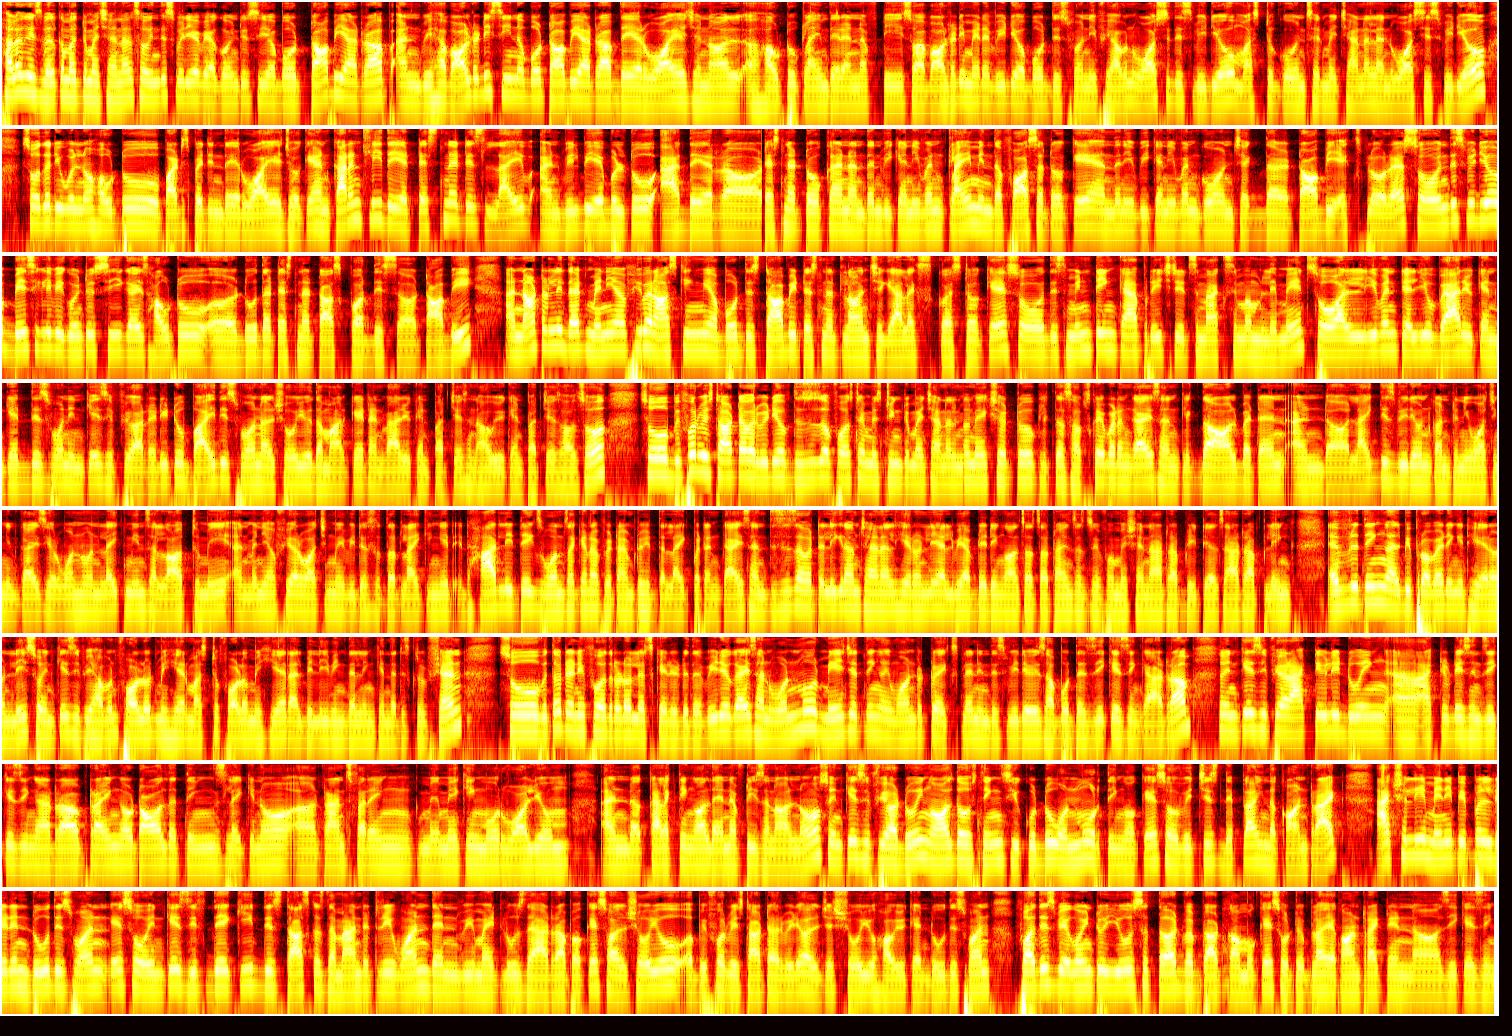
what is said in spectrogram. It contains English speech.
Hello guys, welcome back to my channel. So in this video we are going to see about Tabi airdrop and we have already seen about Tabi airdrop, their voyage and all, uh, how to climb their NFT. So I've already made a video about this one. If you haven't watched this video, must go inside my channel and watch this video so that you will know how to participate in their voyage. Okay, and currently their testnet is live and we'll be able to add their uh, testnet token and then we can even climb in the faucet. Okay, and then we can even go and check the Tabi Explorer. So in this video basically we're going to see guys how to uh, do the testnet task for this uh, Tabi and not only that many of you are asking me about this tabi testnet launch Galxe Quest okay? So this minting cap reached its maximum limit. So I'll even tell you where you can get this one in case if you are ready to buy this one. I'll show you the market and where you can purchase and how you can purchase also. So before we start our video if this is the first time visiting to my channel make sure to click the subscribe button guys and click the all button. And uh, like this video and continue watching watching it guys. Your one one. Like means a lot to me and many of you are watching my videos without liking it. It hardly takes one second of your time to hit the like button guys. And this is our telegram channel. Here only i'll be updating all sorts of time sense information airdrop details airdrop link everything. I'll be providing it here only. So in case if you haven't followed me here must follow me here. I'll be leaving the link in the description. So without any further ado let's get into the video guys. And one more major thing i wanted to explain in this video is about the zk sync airdrop so in case if you are actively doing uh, activities in zk zkSync airdrop trying out all the things like you know uh, transferring making more volume and uh, collecting all the nfts and all no? So in case if you are doing all those things you could do one more thing okay? So which is deploying the contract. Actually many people didn't do this one okay? So in case if they keep this task as the mandatory one then we might lose the airdrop okay? So i'll show you uh, before we start our video i'll just show you how you can do this one. For this we are going to use thirdweb.com okay? So to deploy a contract in uh,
